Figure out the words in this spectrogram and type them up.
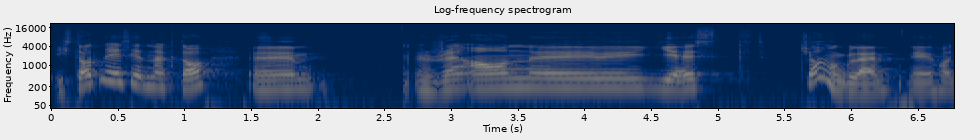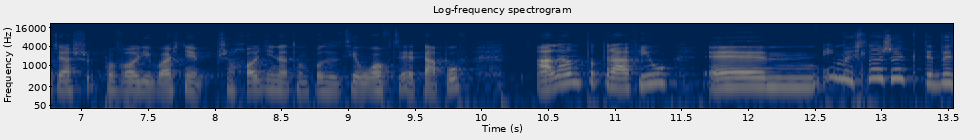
Istotne jest jednak to, że on jest ciągle, chociaż powoli właśnie przechodzi na tą pozycję łowcy etapów, ale on potrafił i myślę, że gdyby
